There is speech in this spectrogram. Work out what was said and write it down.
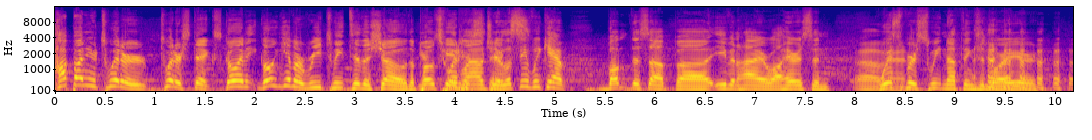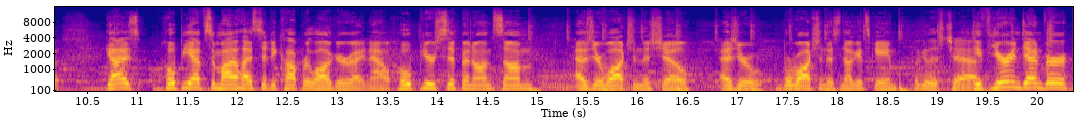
Hop on your Twitter Twitter sticks. Go and go and give a retweet to the show, the post game lounge here. Let's see if we can't bump this up uh, even higher while Harrison Oh, whispers man. sweet nothings into our ear. Guys, hope you have some Mile High City Copper Lager right now. Hope you're sipping on some as you're watching this show, as you're we're watching this Nuggets game. Look at this chat. If you're in Denver,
